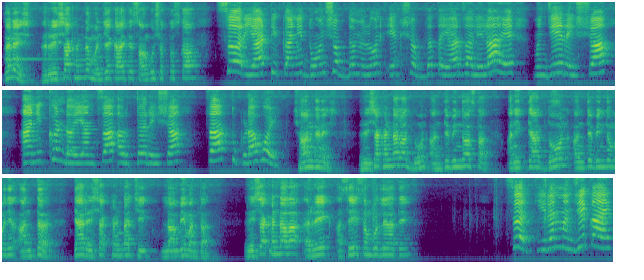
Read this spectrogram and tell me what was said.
गणेश रेषाखंड म्हणजे काय ते सांगू शकतोस का? सर या ठिकाणी दोन शब्द मिळून एक शब्द तयार झालेला आहे. म्हणजे रेषा आणि खंड यांचा अर्थ रेषाचा तुकडा होय. छान गणेश. रेषाखंडाला दोन अंत्यबिंदू असतात आणि त्या दोन अंत्यबिंदूमधील अंतर त्या रेषाखंडाची लांबी म्हणतात. रेषाखंडाला रेख असेही संबोधले जाते. सर किरण म्हणजे काय?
